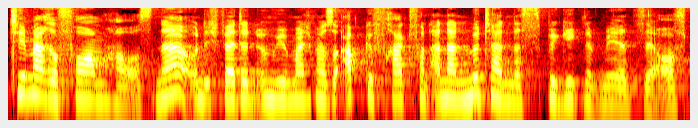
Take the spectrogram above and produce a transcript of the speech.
Thema Reformhaus, ne? Und ich werde dann irgendwie manchmal so abgefragt von anderen Müttern, das begegnet mir jetzt sehr oft.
